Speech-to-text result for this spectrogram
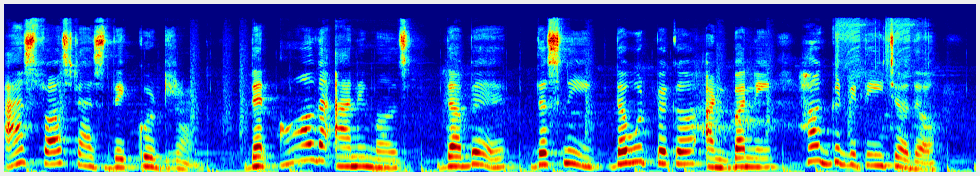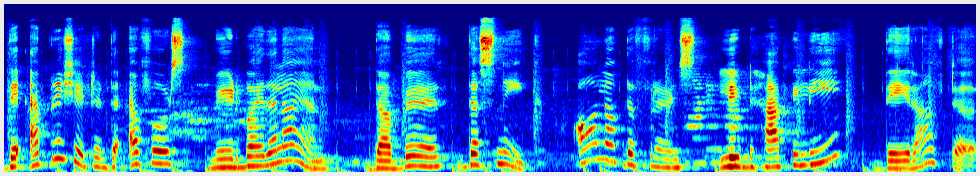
as fast as they could run. Then all the animals The bear, the snake, the woodpecker, and bunny hugged with each other. They appreciated the efforts made by the lion, the bear, the snake. All of the friends lived happily thereafter.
